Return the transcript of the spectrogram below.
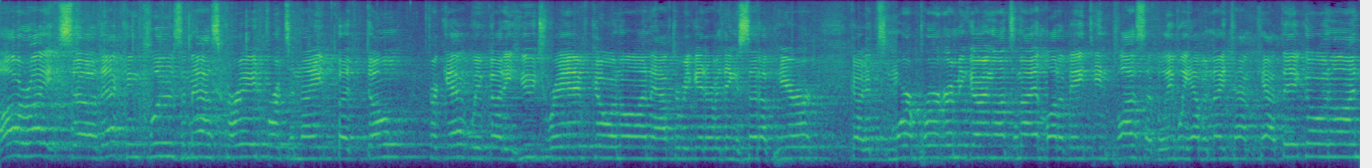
All right, so that concludes the masquerade for tonight, but don't forget we've got a huge rave going on after we get everything set up here. Got some more programming going on tonight, a lot of 18 plus. I believe we have a nighttime cafe going on.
